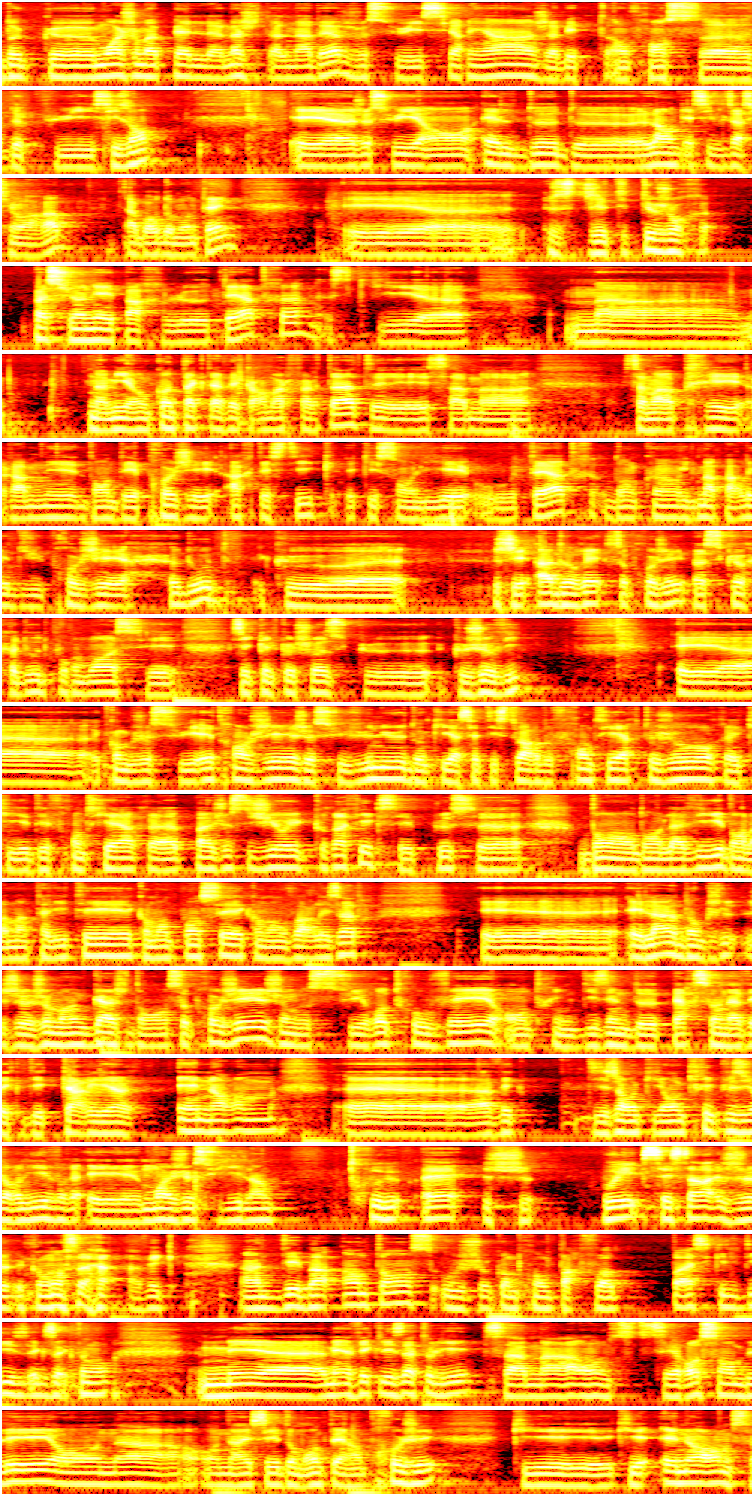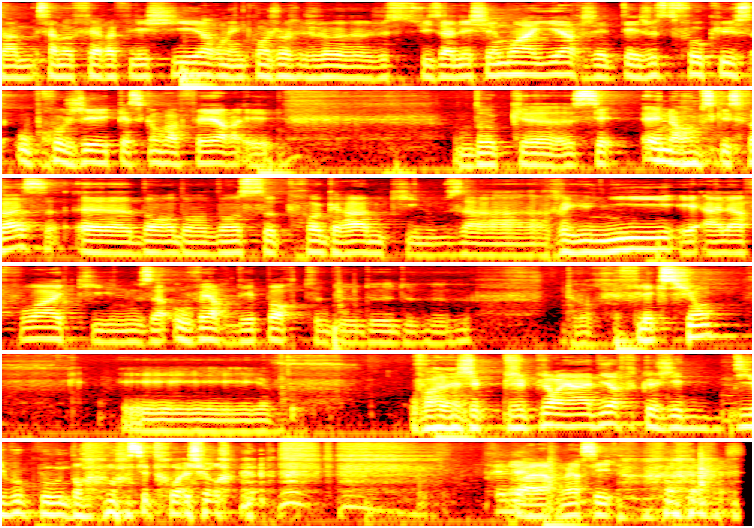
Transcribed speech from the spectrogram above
Donc euh, moi je m'appelle Majd Al-Nader, je suis syrien, j'habite en France euh, depuis 6 ans. Et euh, je suis en L2 de langue et civilisation arabe à Bordeaux-Montaigne et j'étais toujours passionné par le théâtre, ce qui m'a mis en contact avec Omar Fartat et ça m'a ça m'a après ramené dans des projets artistiques qui sont liés au théâtre. Donc euh, il m'a parlé du projet Hudoud, que euh, j'ai adoré ce projet parce que Hudoud pour moi c'est quelque chose que, que je vis. Et euh, comme je suis étranger, je suis venu, donc il y a cette histoire de frontières toujours, et qui est des frontières pas juste géographiques, c'est plus dans, dans, la vie, dans la mentalité, comment penser, comment voir les autres. Et, là, donc, je, je m'engage dans ce projet. Je me suis retrouvé entre une dizaine de personnes avec des carrières énormes, euh, avec des gens qui ont écrit plusieurs livres. Et moi, je suis l'intrus. Oui, c'est ça. Je commence avec un débat intense où je comprends parfois pas ce qu'ils disent exactement. Mais, euh, mais avec les ateliers, ça m'a, on s'est ressemblé, on a, on a essayé de monter un projet qui est, qui est énorme, ça, ça me fait réfléchir. Même quand je, je, suis allé chez moi hier, j'étais juste focus au projet, qu'est-ce qu'on va faire. Et donc euh, c'est énorme ce qui se passe euh, dans, dans, ce programme qui nous a réunis et à la fois qui nous a ouvert des portes de, de réflexion. Et voilà, j'ai plus rien à dire parce que j'ai dit beaucoup dans, dans ces trois jours. Très bien. Voilà, merci.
